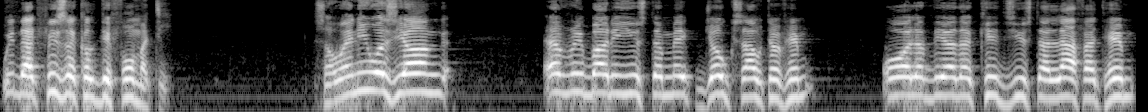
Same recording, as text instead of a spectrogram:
with that physical deformity. So when he was young, everybody used to make jokes out of him. All of the other kids used to laugh at him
